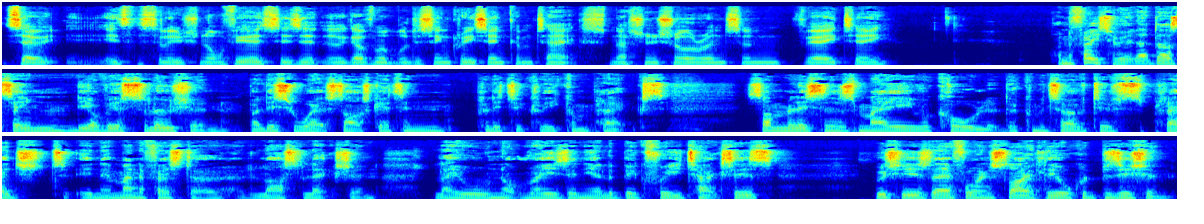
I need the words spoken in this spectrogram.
So is the solution obvious? Is it that the government will just increase income tax, national insurance and VAT? On the face of it, that does seem the obvious solution, but this is where it starts getting politically complex. Some listeners may recall that the Conservatives pledged in their manifesto at the last election they will not raise any of the big three taxes, which is therefore in a slightly awkward position.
